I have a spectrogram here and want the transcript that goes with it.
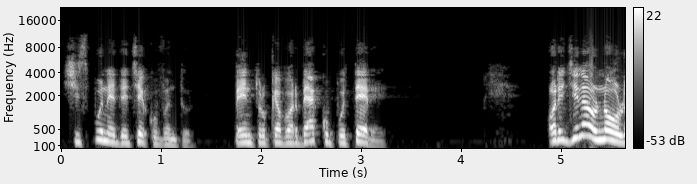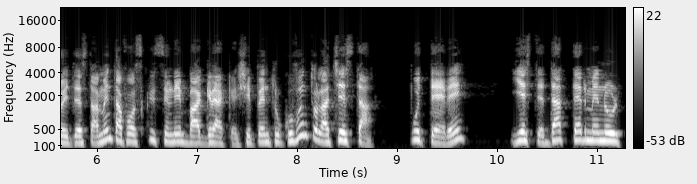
și spune de ce cuvântul. Pentru că vorbea cu putere. Originalul Noului Testament a fost scris în limba greacă și pentru cuvântul acesta, putere, este dat termenul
